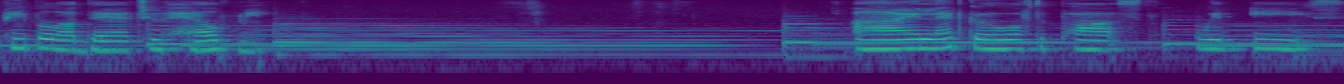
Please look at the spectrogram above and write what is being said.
people are there to help me. I let go of the past with ease.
